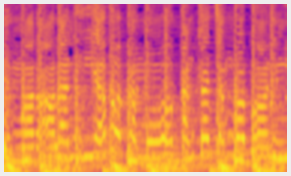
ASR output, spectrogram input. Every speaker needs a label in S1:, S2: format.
S1: చెల్లగా ఒక మో కంట చెమ్మ బానిండ్ల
